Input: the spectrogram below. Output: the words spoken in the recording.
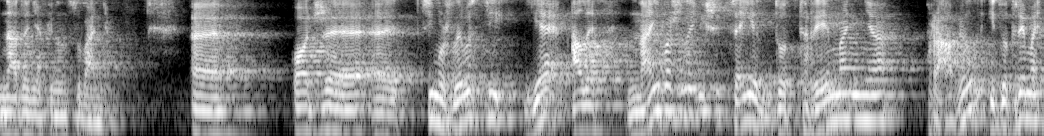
надання фінансування. Е, Отже, е, ці можливості є, але найважливіше це є дотримання правил і дотримання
